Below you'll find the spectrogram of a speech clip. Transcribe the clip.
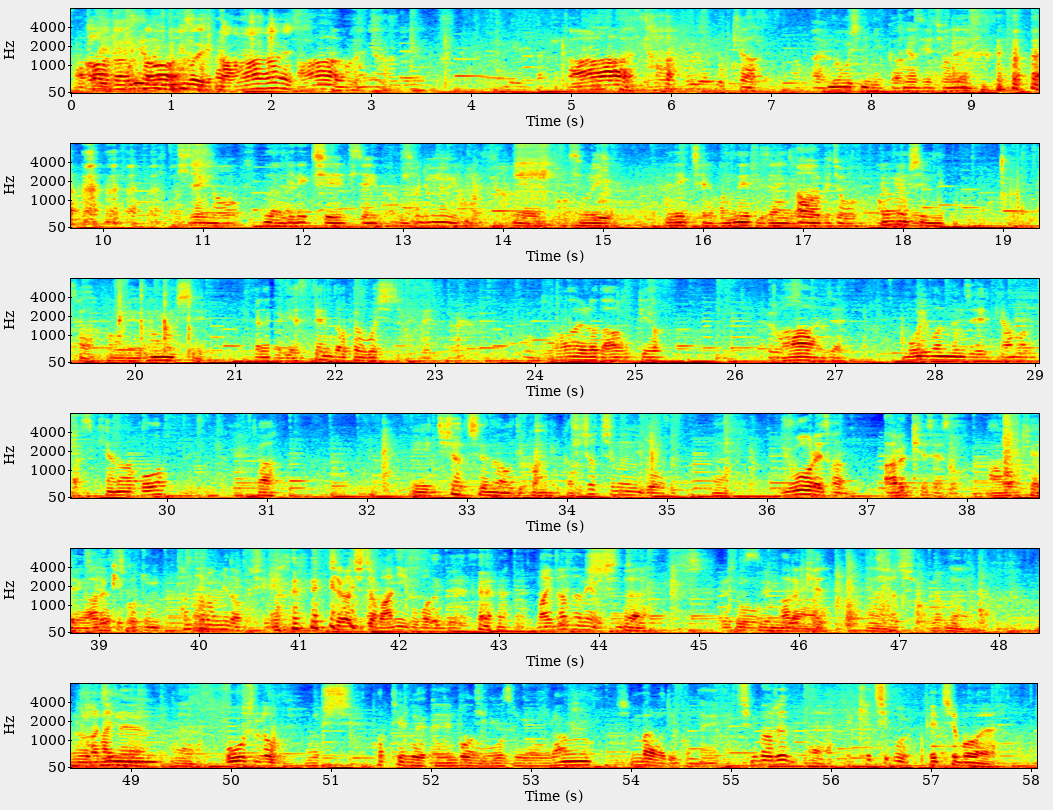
아, 나 이거 여기 봐야겠다. 아, 씨. 아, 아, 자, 누구십니까? 안녕하세요. 저는 디자이너 네. 리넥츠의 디자이너 손영룡이라고 합니다. 네, 우리 리넥체 막내 디자이너 아 그죠. 형용 씨입니다. 자, 우리 형용 씨, 자, 여기 스탠드업 해보시죠. 네. 어, 일로 나와볼게요. 아, 이제 뭐 입었는지 이렇게 한번 딱 스캔하고, 자, 이 티셔츠는 어디 겁니까? 티셔츠는 이거 네. 6월에 산 아르켓에서 아르케. 네, 아르켓 거 좀 탄탄합니다 확실히. 제가 진짜 많이 입어봤는데 많이 탄탄해요 진짜. 네. 그래서 좋습니다. 아르켓 네. 티셔츠고요. 네. 그리고 바지는 네. 오슬로. 역시 퍼티브의 네, 근본 퍼티브. 오슬로우랑 신발 어디 건데? 네, 신발은 네. 캐치볼. 캐치볼.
